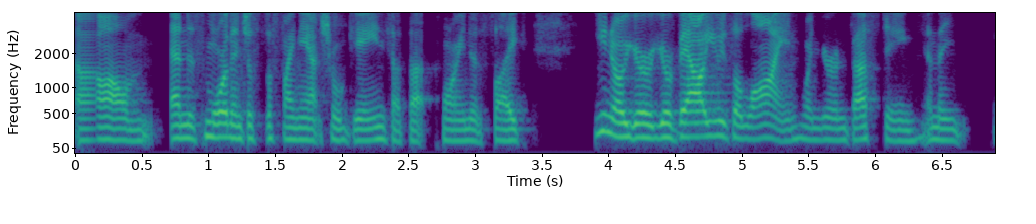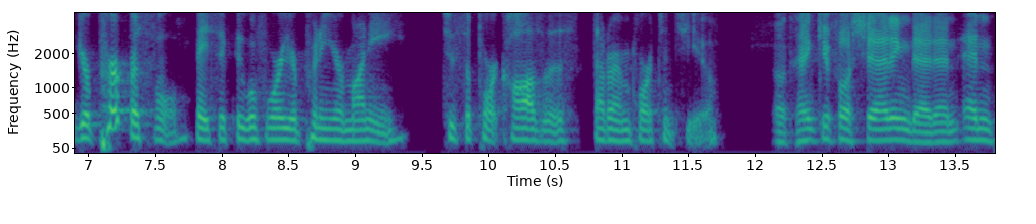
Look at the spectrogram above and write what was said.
Um, and it's more than just the financial gains at that point. It's like you know your your values align when you're investing and then you're purposeful basically with where you're putting your money to support causes that are important to you oh, thank you for sharing that and and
